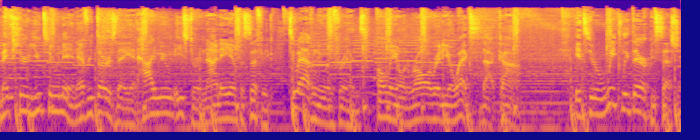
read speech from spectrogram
Make sure you tune in every Thursday at high noon Eastern, 9 a.m. Pacific to Avenue and Friends, only on RawRadioX.com. It's your weekly therapy session,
